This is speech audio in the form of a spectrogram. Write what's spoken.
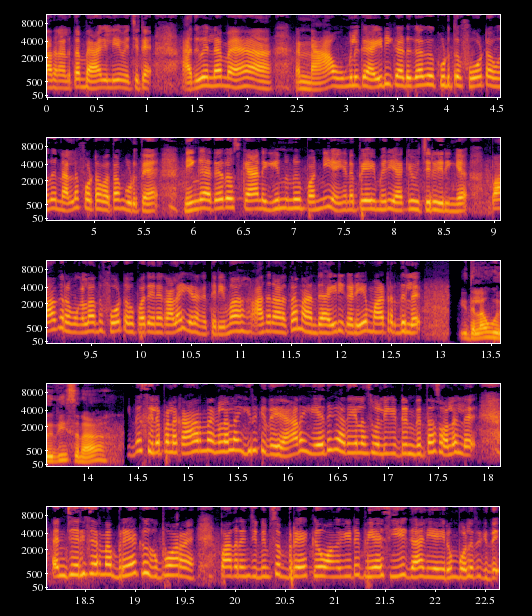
அதனால தான் பேக்லயே வச்சுட்டேன். அதுவும் இல்லாம நான் உங்களுக்கு ஐடி கார்டுக்காக கொடுத்த போட்டோ வந்து நல்ல போட்டோவா தான் கொடுத்தேன். நீங்க அதே ஏதோ ஸ்கேன் கின்னு பண்ணி என்ன பேய் மாதிரி ஆக்கி வச்சிருக்கீங்க பாக்குறவங்க எல்லாம் அந்த போட்டோவை பார்த்து எனக்கு அழைக்கிறாங்க தெரியுமா? அதனால தான் நான் அந்த ஐடி கார்டையே மாட்டுறது இல்ல இதெல்லாம் ஒரு ரீசனா இன்னும் சில பல காரணங்கள் எல்லாம் இருக்குது. ஆனா எதுக்கு அதையெல்லாம் சொல்லிக்கிட்டு தான் சொல்லல. சரி சார் நான் பிரேக்குக்கு போறேன். பதினஞ்சு நிமிஷம் பிரேக் உங்ககிட்ட பேசி காலி ஆயிரும் போல இருக்குது.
